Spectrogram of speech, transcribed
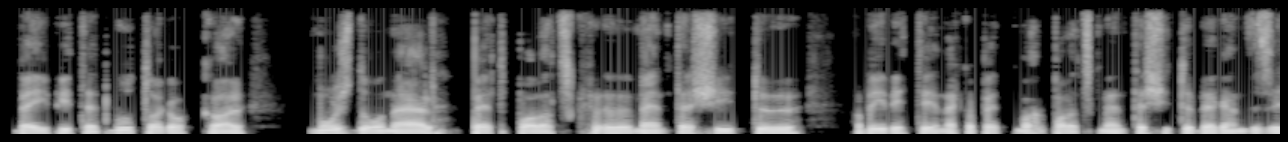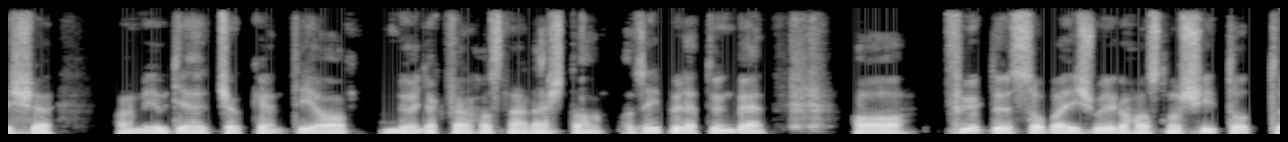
beépített butorokkal, mosdónál PET palack mentesítő, a BVT-nek a PET palack mentesítő berendezése ami ugye csökkenti a műanyag felhasználást az épületünkben. A fürdőszoba is újrahasznosított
